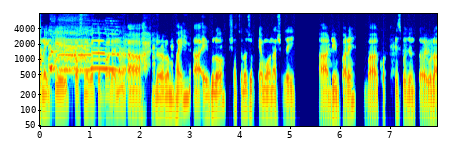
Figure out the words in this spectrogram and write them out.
অনেকেই প্রশ্ন করতে পারেন আলম ভাই এগুলো সচরাচর কেমন আসলে ডিম পারে বা কত পিস পর্যন্ত এগুলা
